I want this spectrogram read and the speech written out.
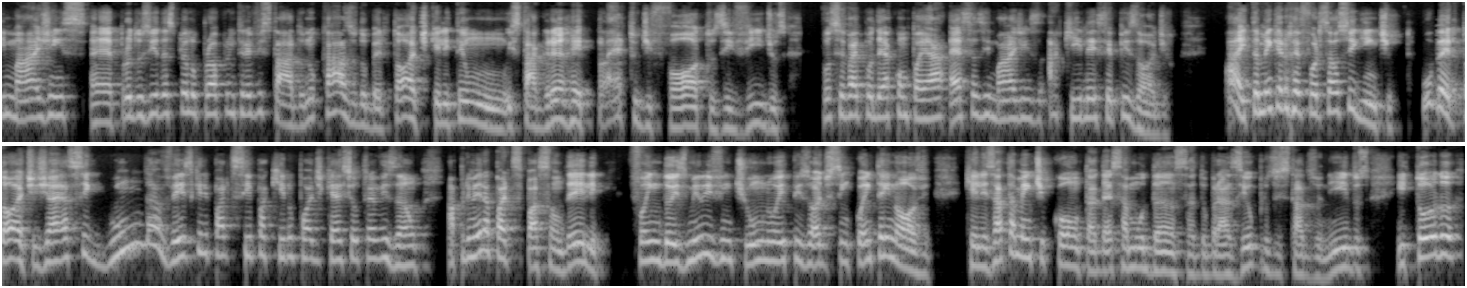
imagens é, produzidas pelo próprio entrevistado. No caso do Bertotti, que ele tem um Instagram repleto de fotos e vídeos, você vai poder acompanhar essas imagens aqui nesse episódio. Ah, e também quero reforçar o seguinte: o Bertotti já é a segunda vez que ele participa aqui no podcast Outra Visão. A primeira participação dele foi em 2021, no episódio 59, que ele exatamente conta dessa mudança do Brasil para os Estados Unidos e toda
